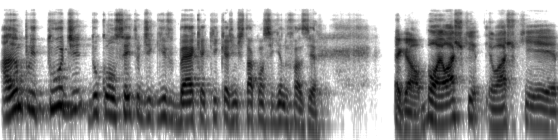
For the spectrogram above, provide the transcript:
a amplitude do conceito de give back aqui que a gente está conseguindo fazer. Legal. Bom, eu acho que eu acho que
